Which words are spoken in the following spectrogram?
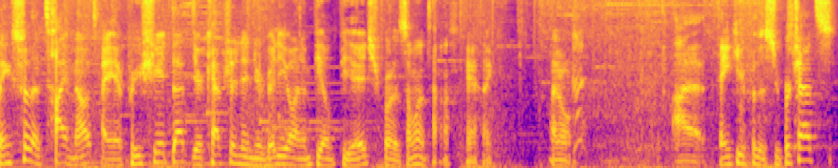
Thanks for the timeout. I appreciate that. Your caption in your video on MPLPH, bro. Someone time. Okay, like, I don't. I thank you for the super chats.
